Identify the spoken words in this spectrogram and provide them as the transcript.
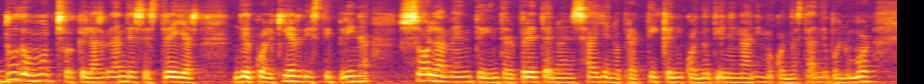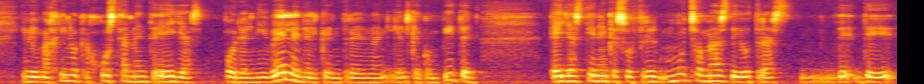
Dudo mucho que las grandes estrellas de cualquier disciplina solamente interpreten o ensayen o practiquen cuando tienen ánimo, cuando están de buen humor. Y me imagino que justamente ellas, por el nivel en el que entrenan y el que compiten, ellas tienen que sufrir mucho más de otras, de,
